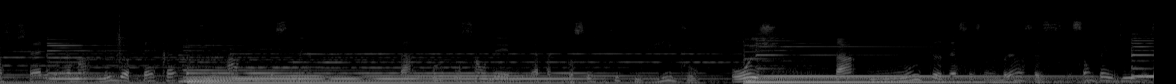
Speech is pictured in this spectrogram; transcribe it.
nosso cérebro é uma biblioteca de acontecimentos, tá? E como função dele é para que você fique vivo hoje, tá? Muitas dessas lembranças são perdidas,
